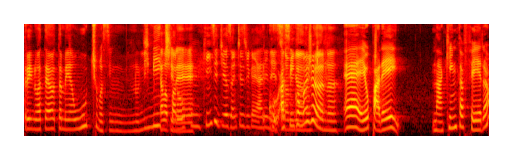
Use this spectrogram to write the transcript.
treinou até também a última, assim, no limite, Ela parou né? com 15 dias antes de ganhar a Nenê, Assim como a Jana. É, eu parei na quinta-feira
